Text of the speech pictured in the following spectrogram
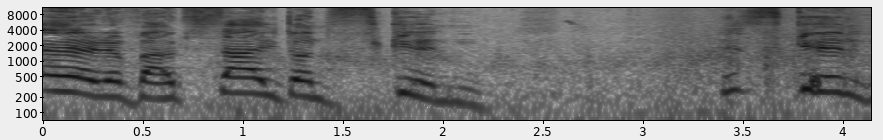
Air of outside on skin. His skin.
